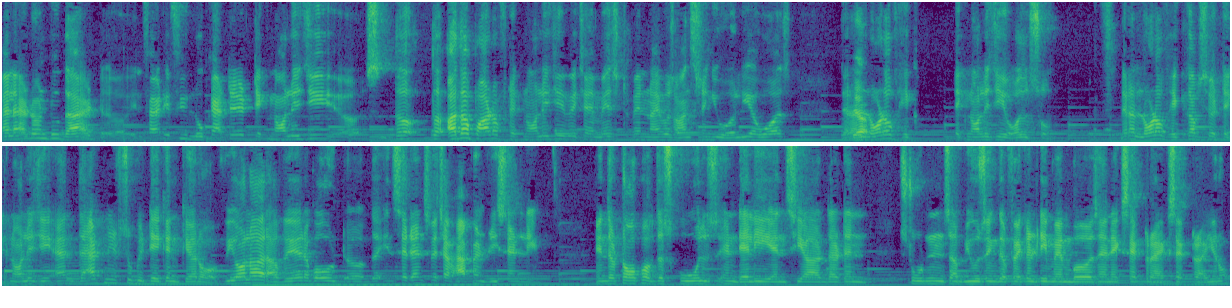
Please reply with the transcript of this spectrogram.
I'll add on to that. In fact, if you look at it, technology, uh, the the other part of technology which I missed when I was answering you earlier was there are yeah. a lot of hiccups. technology also there are a lot of hiccups with technology and that needs to be taken care of we all are aware about uh, the incidents which have happened recently in the top of the schools in delhi ncr that in students abusing the faculty members and etc etc you know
